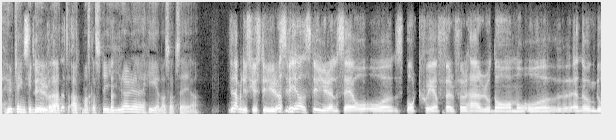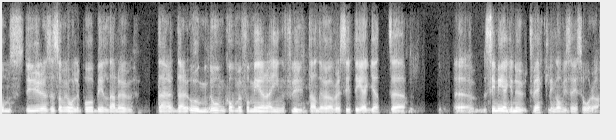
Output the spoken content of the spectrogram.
Hur tänker du att, att man ska styra det hela så att säga? Ja, men det ska ju styras via styrelse och, och sportchefer för herr och dam och, och, en ungdomsstyrelse som vi håller på att bilda nu där, där ungdom kommer få mera inflytande över sitt eget, eh, eh, sin egen utveckling om vi säger så. Då.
